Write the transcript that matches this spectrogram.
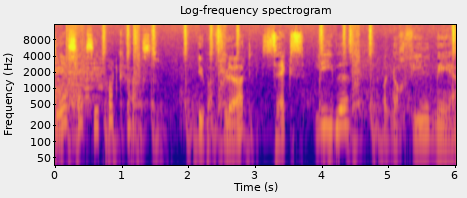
der sexy Podcast. Über Flirt, Sex, Liebe und noch viel mehr.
